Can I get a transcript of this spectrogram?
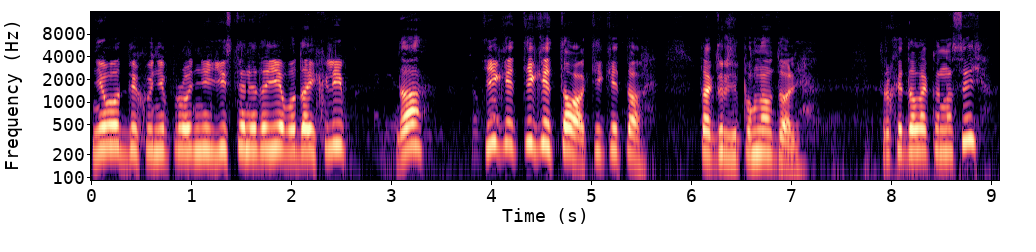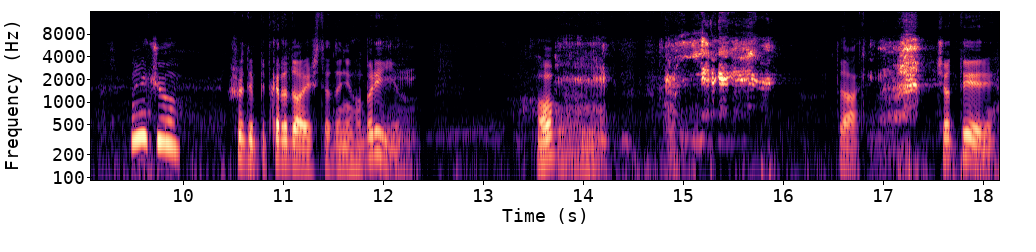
ні віддиху, ні про ні їсти не дає, вода і хліб. Да? Тільки, тільки так, тільки так. Так, друзі, погнав далі. Трохи далеко носить, ну нічого. Що ти підкрадаєшся до нього? Бери його. Оп. Так. Чотири.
